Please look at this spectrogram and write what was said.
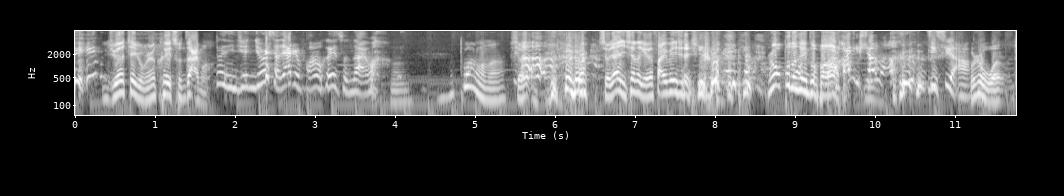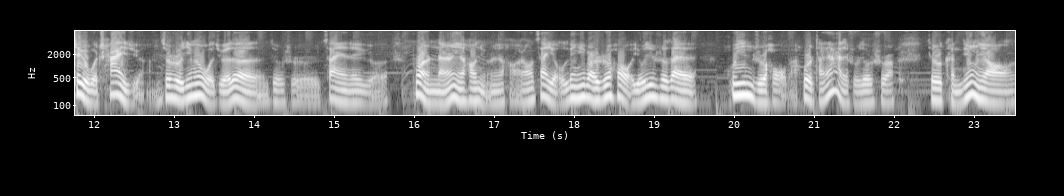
你觉得这种人可以存在吗？对你觉你觉得小佳这朋友可以存在吗？嗯断了吗？小 不是小佳，你现在给他发一微信，你说如果不能跟你做朋友了，把你删了。继续啊不，是我这个我插一句啊，就是因为我觉得就是在这个不管是男人也好，女人也好，然后在有另一半之后，尤其是在婚姻之后吧，或者谈恋爱的时候，就是就是肯定要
